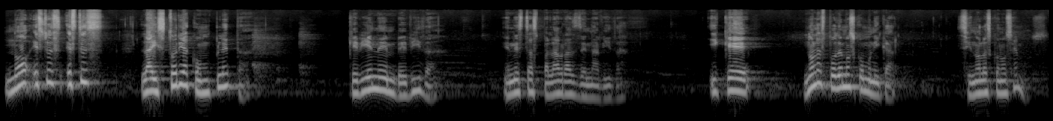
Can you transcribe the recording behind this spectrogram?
No, esto es, esta es la historia completa que viene embebida en estas palabras de Navidad y que no las podemos comunicar si no las conocemos.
